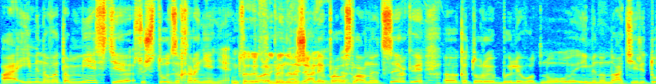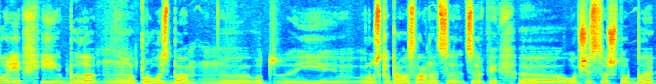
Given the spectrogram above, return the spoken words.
А именно в этом месте существуют захоронения, ну, которые принадлежали делать, православной да. церкви, которые были вот, ну, именно на территории. И была просьба вот, и Русской православной церкви, общества, чтобы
